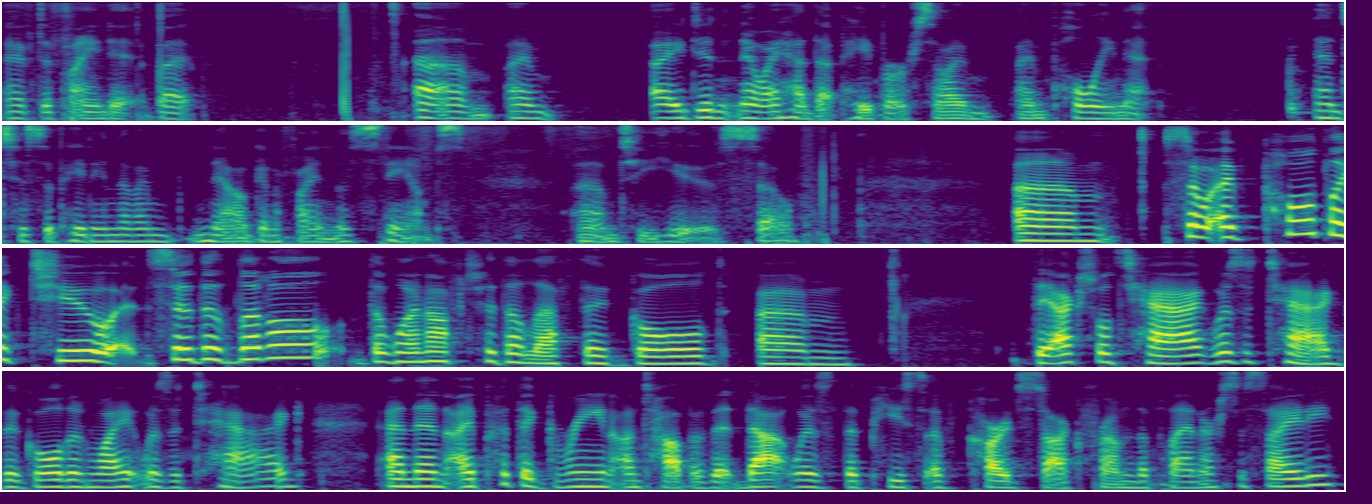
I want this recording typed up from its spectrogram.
I have to find it, but um, I'm, I didn't know I had that paper, so I'm, I'm pulling it, anticipating that I'm now going to find the stamps um, to use. So, um, so I've pulled like two. So the little, the one off to the left, the gold, um, the actual tag was a tag. The gold and white was a tag. And then I put the green on top of it. That was the piece of cardstock from the Planner Society.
